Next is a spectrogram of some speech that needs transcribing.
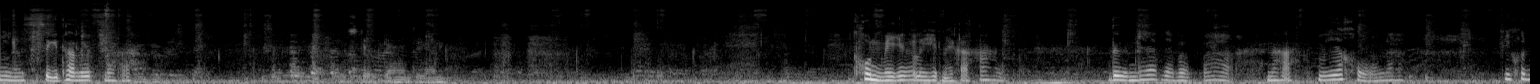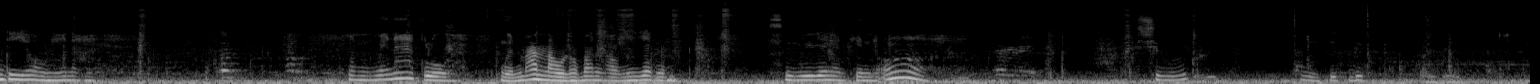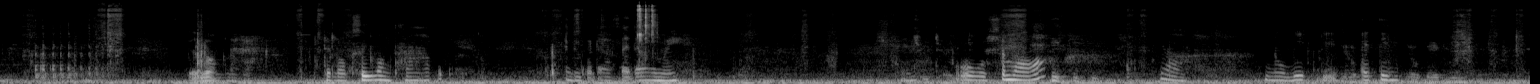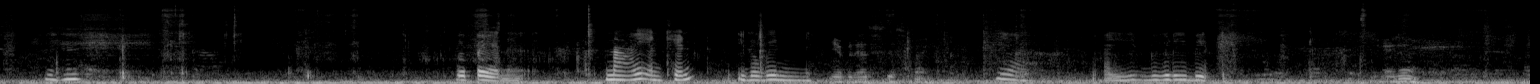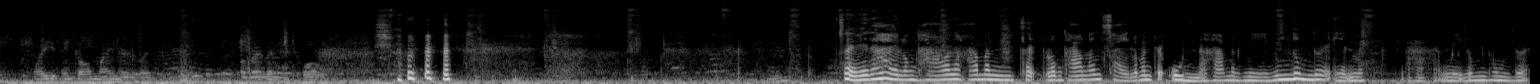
มีสีทะเลนะคะ Start down at the end. คนไม่เยอะเลยเห็นไหมคะห้าง เดินแทบจะแบบว่านะคะ มีแต่ของนะคะ มีคนเดียวอย่างนี้นะคะ มันไม่น่ากลัว เหมือนบ้านเราเนาะบ้านเรานี่แย่งกัน ซื้อแย่งกันกินอ๋อชูอุ้ยบิ๊กบิ๊กเดี๋ยวลองนะคะจะลองซื้อรองเท้าอันนี้ก็ได้ใส่ได้ไหม Oh, small? yeah. No big deal, I think. No big. Mm-hmm. เบอร์แปดนะ nine and ten eleven Yeah, but that's this thing. yeah I eat very big I know. Why do you think all mine are like 11 and 12? ใส่ไม่ได้รองเท้านะคะ มันใส่รองเท้านั้นใส่แล้วมันจะอุ่นนะคะ มันมีนุ่มๆด้วยเห็นไหมนะคะมันมีนุ่มๆด้วย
